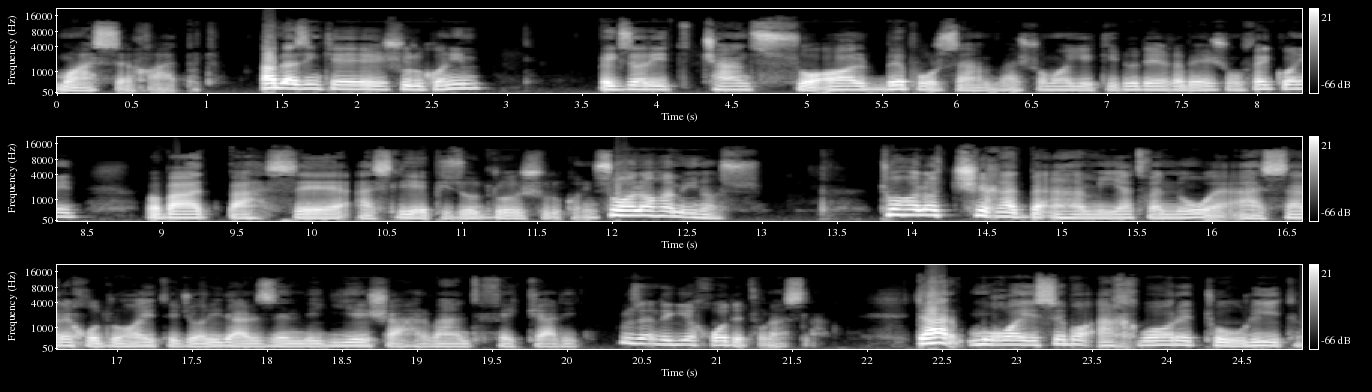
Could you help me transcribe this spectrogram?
موثر خواهد بود. قبل از اینکه شروع کنیم بگذارید چند سوال بپرسم و شما یکی دو دقیقه بهشون فکر کنید و بعد بحث اصلی اپیزود رو شروع کنیم. سوال هم ایناست. تو حالا چقدر به اهمیت و نوع اثر خودروهای تجاری در زندگی شهروند فکر کردید؟ رو زندگی خودتون اصلا. در مقایسه با اخبار تولید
